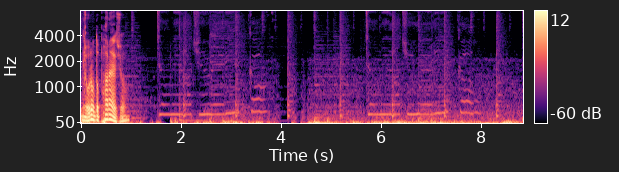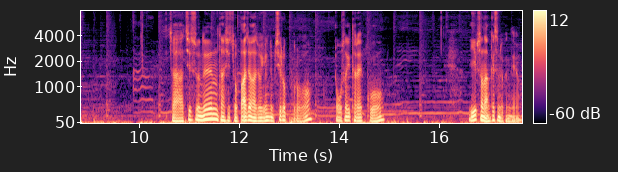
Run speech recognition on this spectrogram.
음, 오름 또 팔아야죠. 자, 지수는 다시 좀 빠져가지고 0.75% 5선 이탈했고 이입선은 안 깼으면 좋겠네요.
